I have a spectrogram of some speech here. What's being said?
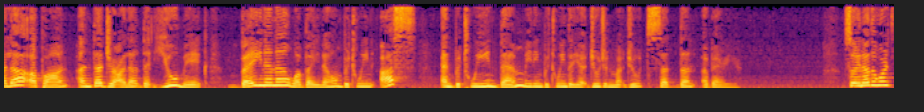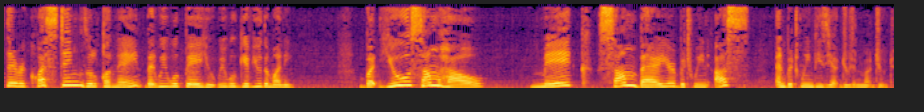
ala upon antaj'ala that you make baynana wa baynahum between us and between them, meaning between the Ya'juj and Ma'juj, saddan a barrier. So in other words, they're requesting Zulqarnain that we will pay you, we will give you the money. But you somehow make some barrier between us and between these Ya'juj and Ma'juj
